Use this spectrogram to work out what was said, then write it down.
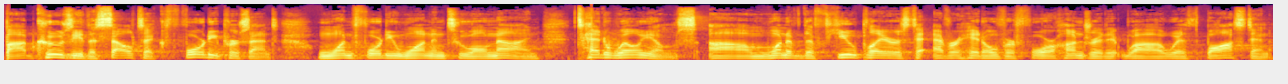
Bob Cousy, the Celtic, 40%, 141 and 209. Ted Williams, um, one of the few players to ever hit over 400 uh, with Boston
